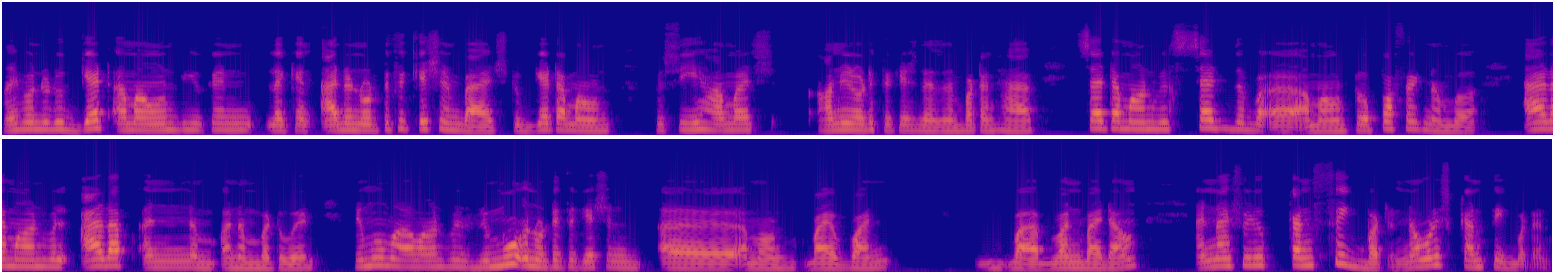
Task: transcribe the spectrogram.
Now if you want to do get amount you can like an add a notification badge to get amount to see how much how many notifications does a button have. Set amount will set the uh, amount to a perfect number. Add amount will add up a, num a number to it remove amount will remove a notification uh, amount by one by one by down. And now if you do config button now what is config button?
